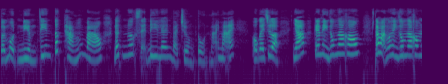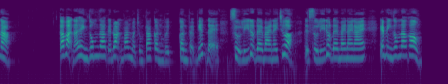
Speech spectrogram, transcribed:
với một niềm tin tất thắng vào đất nước sẽ đi lên và trường tồn mãi mãi. Ok chưa? Nhá, các em hình dung ra không? Các bạn có hình dung ra không nào? Các bạn đã hình dung ra cái đoạn văn mà chúng ta cần phải, cần phải viết để xử lý được đề bài này chưa? Để xử lý được đề bài này này. Các em hình dung ra không?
